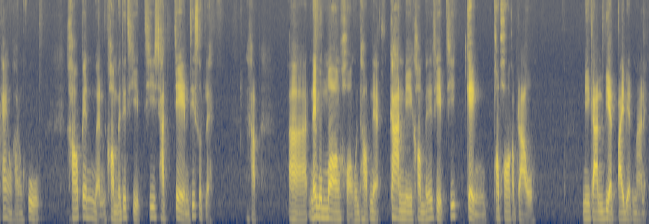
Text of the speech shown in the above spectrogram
แข่งของเขาทั้งคู่เขาเป็นเหมือนคอมเพ t i ทีฟที่ชัดเจนที่สุดเลยนะครับอ่าในมุมมองของคุณท็อปเนี่ยการมีคอมเพ t i ทีฟที่เก่งพอๆกับเรา มีการเบียดไปเบียดมาเนี่ย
